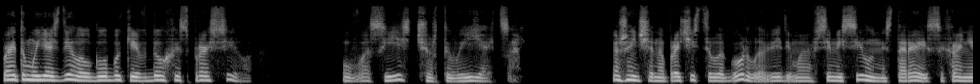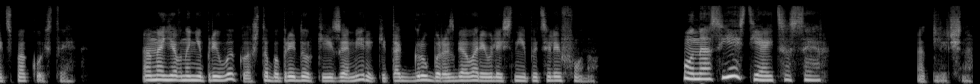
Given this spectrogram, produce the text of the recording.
Поэтому я сделал глубокий вдох и спросил: у вас есть чертовы яйца. Женщина прочистила горло, видимо, всеми силами стараясь сохранять спокойствие. Она явно не привыкла, чтобы придурки из Америки так грубо разговаривали с ней по телефону. «У нас есть яйца, сэр». «Отлично.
